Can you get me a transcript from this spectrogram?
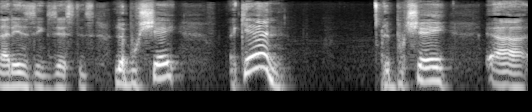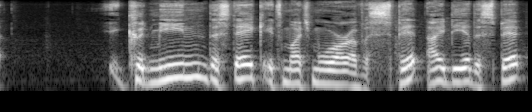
that is existence. Le boucher, again, le boucher uh, could mean the steak. It's much more of a spit idea, the spit.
